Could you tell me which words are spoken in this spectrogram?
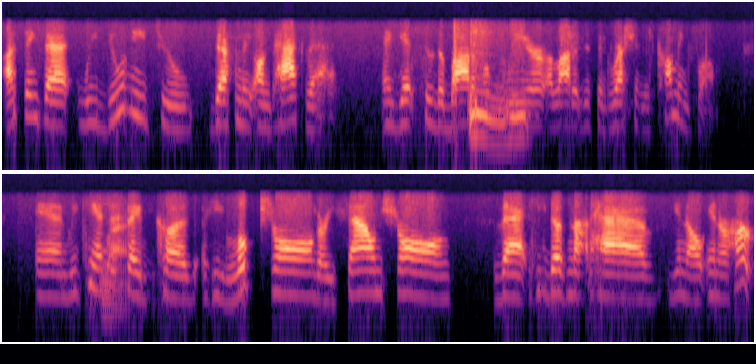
I think that we do need to definitely unpack that and get to the bottom mm-hmm. of where a lot of this aggression is coming from. And we can't Right. just say because he looks strong or he sounds strong that he does not have, you know, inner hurt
